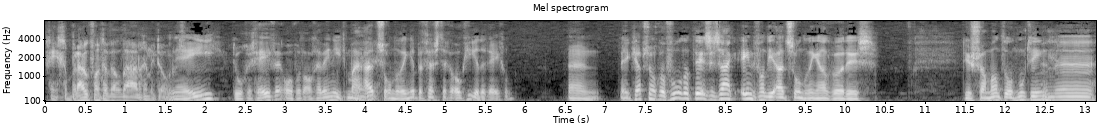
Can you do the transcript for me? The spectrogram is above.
geen gebruik van gewelddadige methodes. Nee, toegegeven, over het algemeen niet. Maar uitzonderingen bevestigen ook hier de regel. En ik heb zo'n gevoel dat deze zaak één van die uitzonderingen aan het worden is. Die charmante ontmoeting. Een, eh,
